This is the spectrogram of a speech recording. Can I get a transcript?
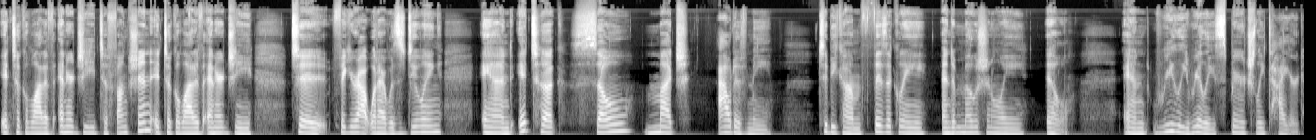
it took a lot of energy to function. It took a lot of energy to figure out what I was doing. And it took so much out of me to become physically and emotionally ill and really, really spiritually tired.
